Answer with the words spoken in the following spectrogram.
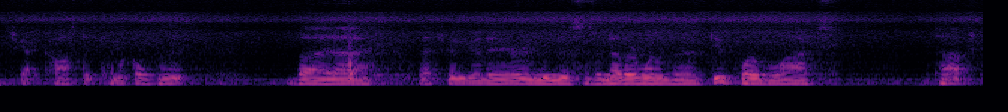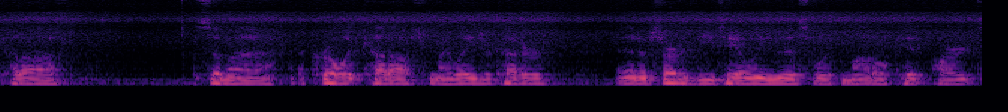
it's got caustic chemicals in it. But uh, that's going to go there. And then this is another one of the Duplo blocks. The top's cut off. Some uh, acrylic cutoffs from my laser cutter. And then I've started detailing this with model kit parts,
